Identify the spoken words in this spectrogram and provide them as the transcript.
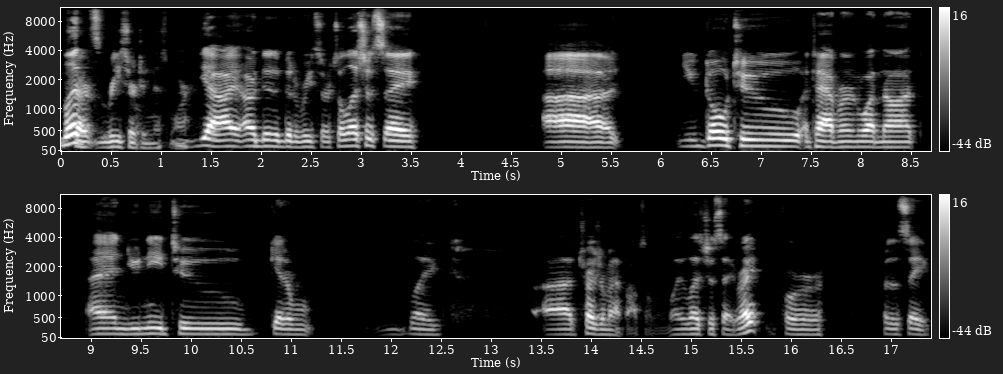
Let's- start researching this more. yeah, I, I did a bit of research. So let's just say, uh, you go to a tavern, whatnot, and you need to get a like a treasure map off someone. Like let's just say, right for for the sake.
